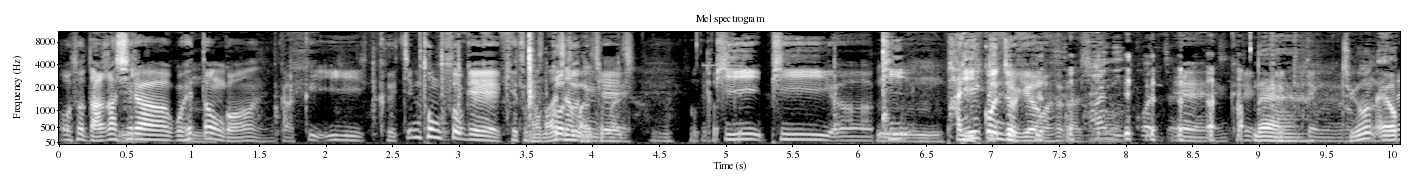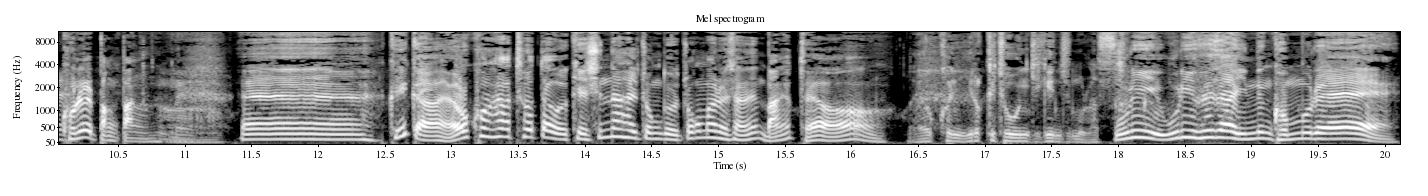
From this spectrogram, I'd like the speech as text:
어서 나가시라고 음, 했던 건 그러니까 그 이 그 찜통 속에 계속 아, 맞아, 묶어두는 맞아, 게 맞아. 오케이, 비비 어 비 음, 반인권적이어서 가지고 반인권적. 예, 그래, 네. 그렇기 때문에 지금은 그런 에어컨을 빵빵. 네. 에, 그니까, 에어컨 하나 틀었다고 이렇게 신나할 정도로 조그만 회사는 망해도 돼요. 에어컨이 이렇게 좋은 기계인 줄 몰랐어. 우리, 우리 회사 있는 건물에,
